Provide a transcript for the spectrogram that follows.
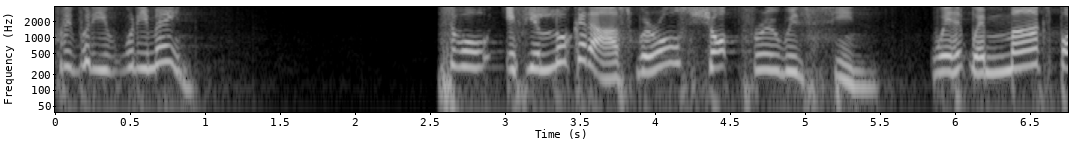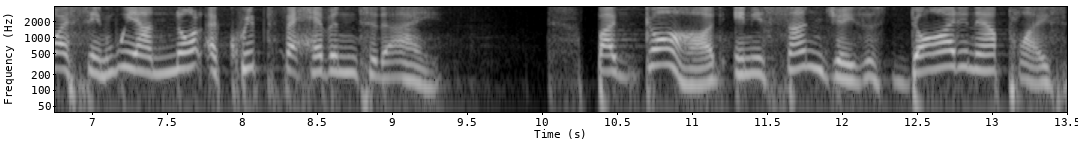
What do, what do, you, what do you mean? So, well, if you look at us, we're all shot through with sin. We're, we're marked by sin. We are not equipped for heaven today. But God, in His Son Jesus, died in our place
